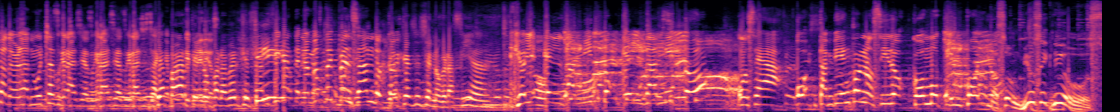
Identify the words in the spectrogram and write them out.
mucho, de verdad. Muchas gracias, gracias, gracias a Y aparte. ¿no? Para ver qué tal. Sí, fíjate, nada más estoy pensando Creo que es escenografía. que, oye, el damito, el damito, o sea, o- también conocido como Pimpollo. Amazon Music News.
